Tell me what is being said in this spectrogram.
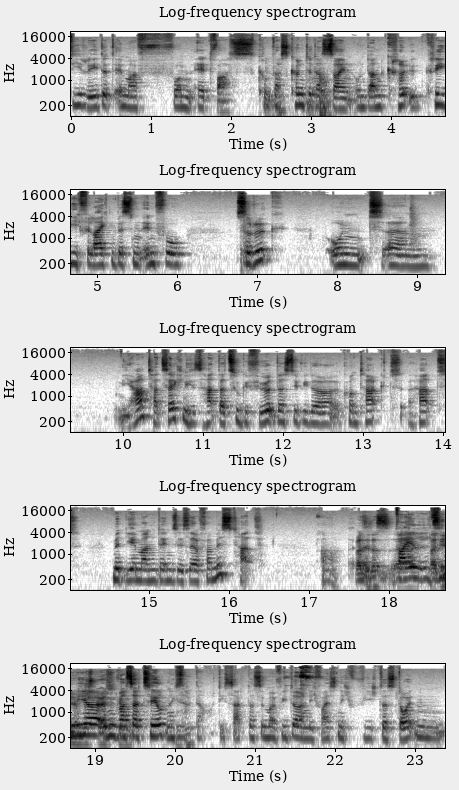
die redet immer von etwas. Mhm. Was könnte das sein? Und dann kriege ich vielleicht ein bisschen Info zurück. Und ähm, ja, tatsächlich, es hat dazu geführt, dass sie wieder Kontakt hat mit jemandem, den sie sehr vermisst hat. Ah, weil sie, das, äh, weil sie mir irgendwas ging. erzählt und ich mhm. sagte, oh, die sagt das immer wieder und ich weiß nicht, wie ich das deuten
